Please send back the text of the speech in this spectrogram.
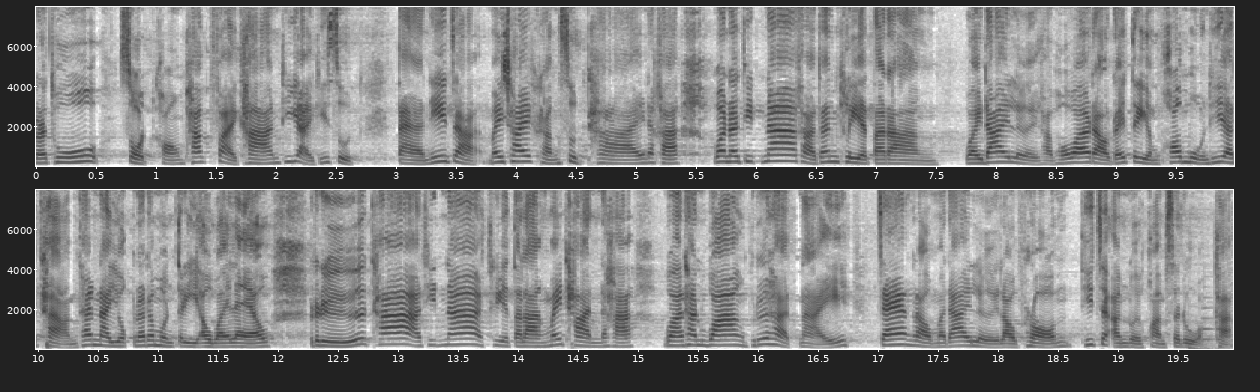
กระทู้สดของพรรคฝ่ายค้านที่ใหญ่ที่สุด แต่นี่จะไม่ใช่ครั้งสุดท้ายนะคะ วันอาทิตย์หน้าค่ะท่านเคลียร์ตารางไว้ได้เลยค่ะ เพราะว่าเราได้เตรียมข้อมูลที่จะถามท่านนายกรัฐมนตรีเอาไว้แล้ว หรือถ้าอาทิตย์หน้าเคลียร์ตารางไม่ทันนะคะ ว่าท่านว่างพฤหัสไหนแจ้งเรามาได้เลย เราพร้อมที่จะอำนวยความสะดวกค่ะ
